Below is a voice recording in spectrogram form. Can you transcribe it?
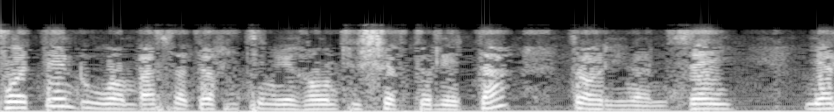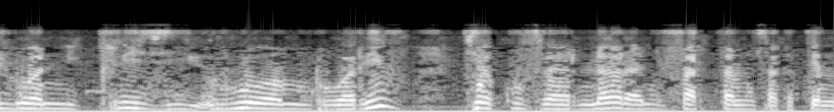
Voatendry ho Ambassadeur Itinerant du Chef de l'Etat taorianan'izay. Mialohan'ny krizy roa amby roa arivo dia Gouverneur ny Faritanin'i Zakatenanana.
